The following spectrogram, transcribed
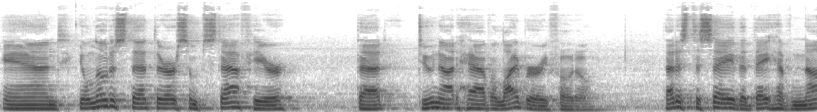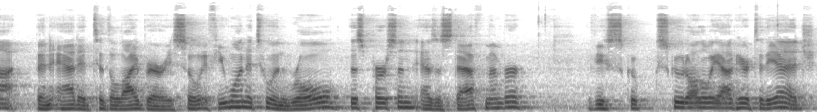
And you'll notice that there are some staff here that do not have a library photo. That is to say that they have not been added to the library. So if you wanted to enroll this person as a staff member, if you sco scoot all the way out here to the edge,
